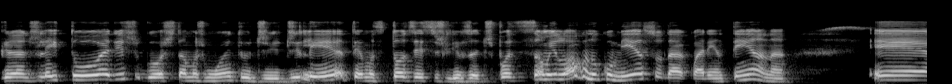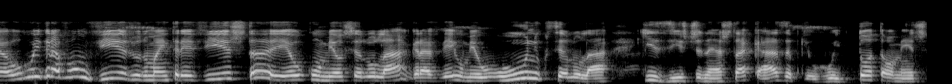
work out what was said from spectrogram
grandes leitores, gostamos muito de, de ler, temos todos esses livros à disposição, e logo no começo da quarentena, é, o Rui gravou um vídeo numa entrevista, eu com o meu celular, gravei o meu único celular que existe nesta casa, porque o Rui totalmente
